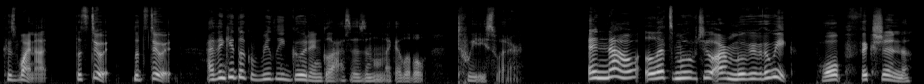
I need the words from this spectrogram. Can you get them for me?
Because why not? Let's do it. Let's do it. I think he'd look really good in glasses and like a little tweedy sweater. And now, let's move to our movie of the week Pulp Fiction.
